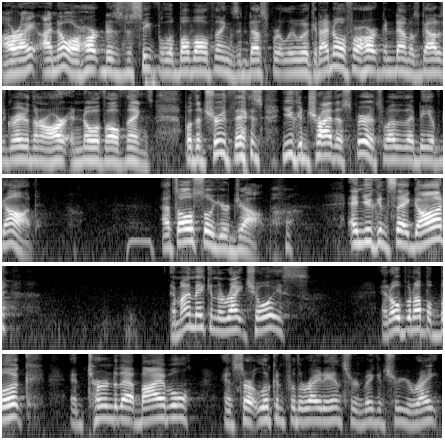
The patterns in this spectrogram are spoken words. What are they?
All right? I know our heart is deceitful above all things and desperately wicked. I know if our heart condemns us, God is greater than our heart and knoweth all things. But the truth is, you can try the spirits whether they be of God. That's also your job. And you can say, God, am I making the right choice? And open up a book and turn to that Bible and start looking for the right answer and making sure you're right.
